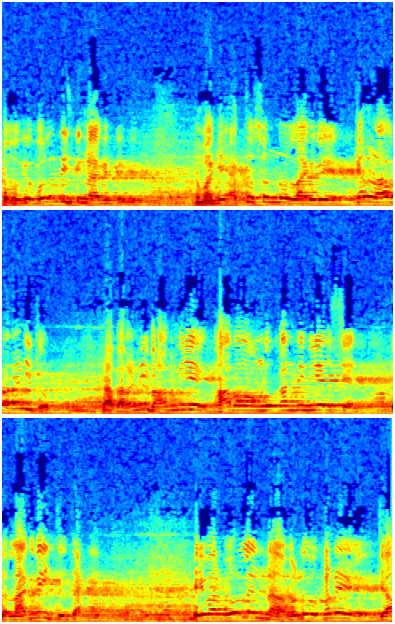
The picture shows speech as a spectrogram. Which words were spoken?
প্রভুকে বলে দিচ্ছেন আগে থেকে। তোমাকে এত সুন্দর লাগবে। কেন রাধারানী তো? রাধারানী ভাব নিয়ে, ভাবা অঙ্গকান্তি নিয়ে এসছেন। তো লাগবেই তো তাকে। এবার বললেন না বলে ওখানে যা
